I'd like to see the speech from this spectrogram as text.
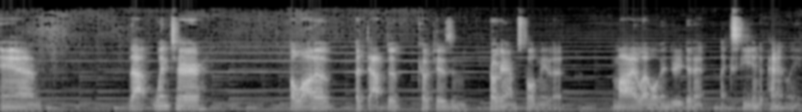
And that winter, a lot of adaptive coaches and programs told me that my level of injury didn't like ski independently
